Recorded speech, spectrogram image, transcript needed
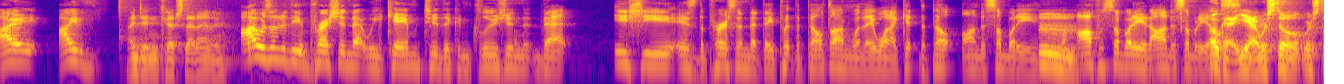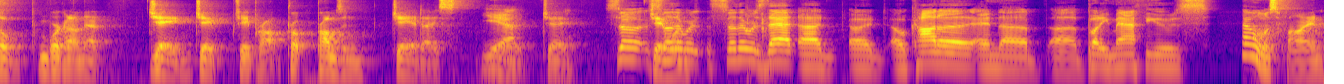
I I've I didn't catch that either. I was under the impression that we came to the conclusion that Ishii is the person that they put the belt on when they want to get the belt onto somebody, off of somebody and onto somebody else. Okay, yeah, we're still we're still working on that. J J J pro, pro, problems in Jay dice. Yeah. Jay. So J1. so there was so there was that uh, uh, Okada and uh, uh, Buddy Matthews. That one was fine. I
